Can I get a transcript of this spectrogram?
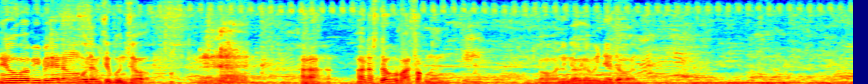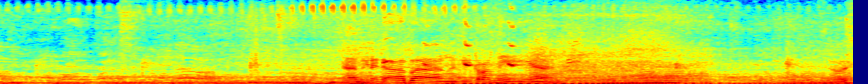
Hindi mo ba bibila ng ulam si Bunso? Ha? Anos daw papasok nun? 8. Oh, anong gagawin niya doon? Kami nag-aabang. Nandito kami. Yan. Tapos,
